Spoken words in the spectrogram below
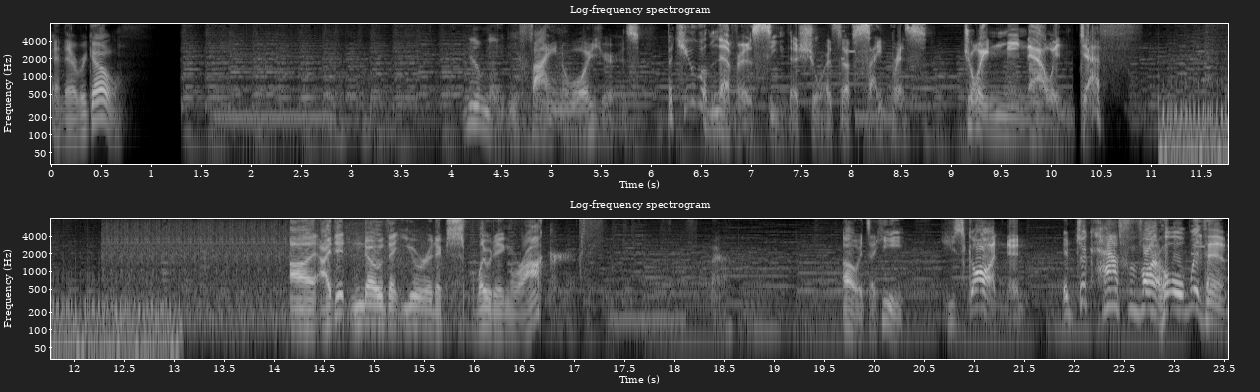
And there we go. You may be fine warriors, but you will never see the shores of Cypress. Join me now in death. Uh, I didn't know that you were an exploding rock. Oh, it's a he. He's gone, and it took half of our hull with him.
